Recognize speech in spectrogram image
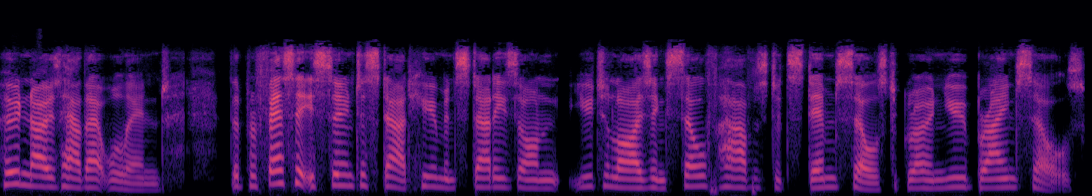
Who knows how that will end? The professor is soon to start human studies on utilising self harvested stem cells to grow new brain cells.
